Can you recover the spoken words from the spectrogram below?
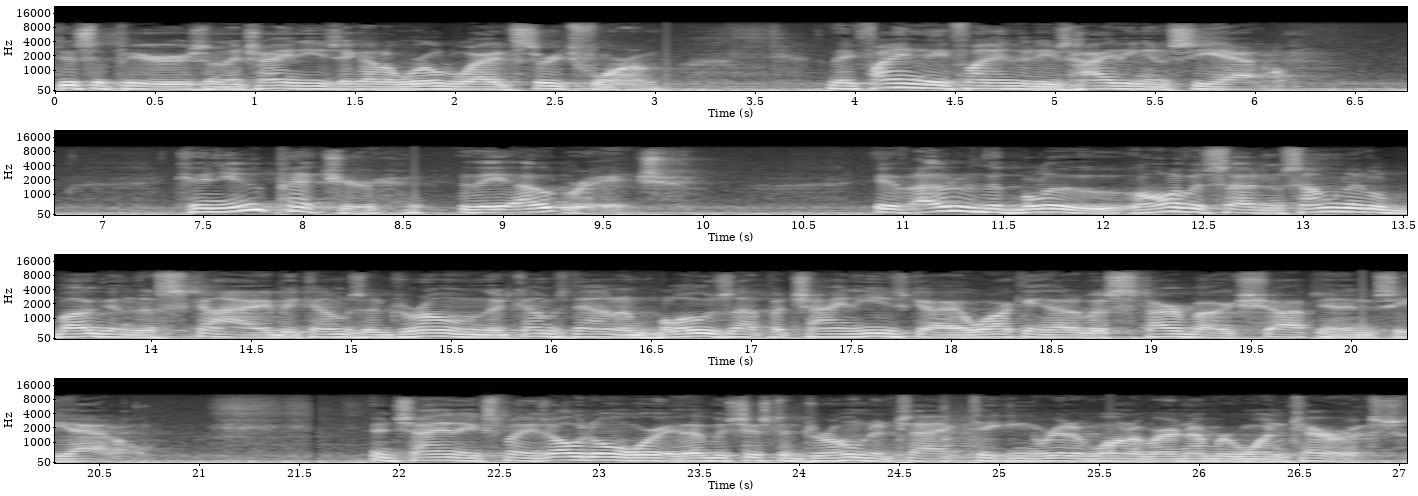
disappears, and the Chinese have got a worldwide search for him. They finally find that he's hiding in Seattle. Can you picture the outrage if out of the blue, all of a sudden, some little bug in the sky becomes a drone that comes down and blows up a Chinese guy walking out of a Starbucks shop in Seattle? And China explains, oh, don't worry, that was just a drone attack taking rid of one of our number one terrorists.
